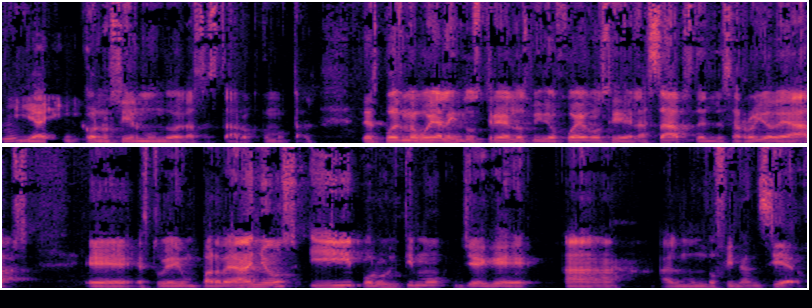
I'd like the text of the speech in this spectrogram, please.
y ahí conocí el mundo de las startups como tal. Después me voy a la industria de los videojuegos y de las apps, del desarrollo de apps. Eh, estuve ahí un par de años y por último llegué al mundo financiero.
